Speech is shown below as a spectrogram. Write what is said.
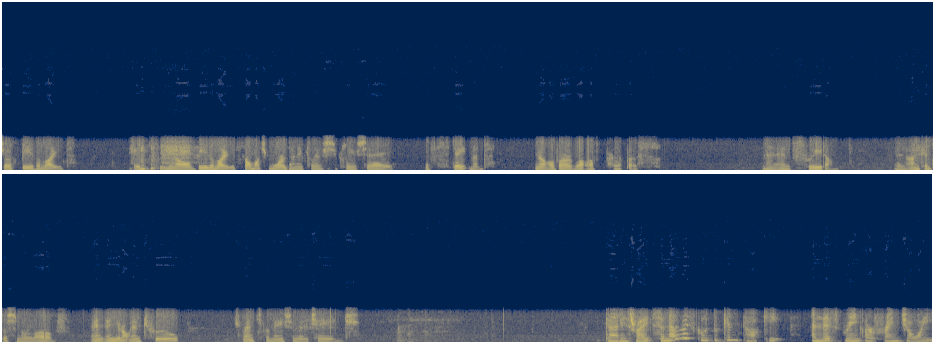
just be the light. It's you know, be the light. It's so much more than a cliche. cliche. It's a statement, you know, of our of purpose and, and freedom and unconditional love and, and you know and true transformation and change. That is right. So now let's go to Kentucky and let's bring our friend Joy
